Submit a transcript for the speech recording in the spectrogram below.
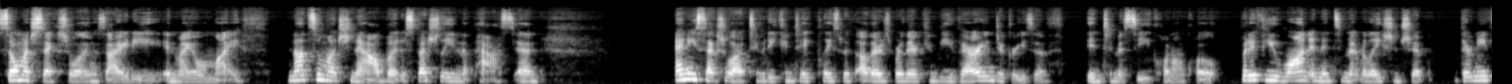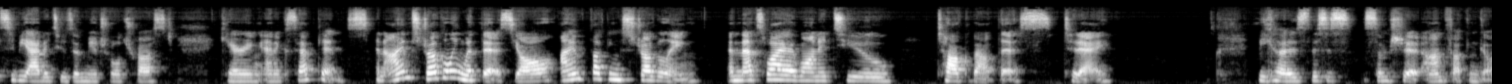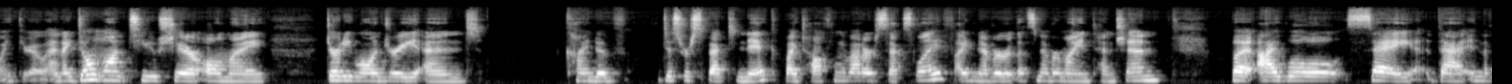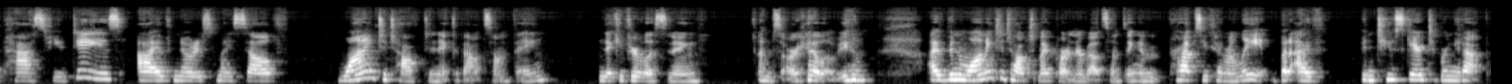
So much sexual anxiety in my own life. Not so much now, but especially in the past. And any sexual activity can take place with others where there can be varying degrees of intimacy, quote unquote. But if you want an intimate relationship, there needs to be attitudes of mutual trust caring, and acceptance. And I'm struggling with this, y'all. I'm fucking struggling. And that's why I wanted to talk about this today. Because this is some shit I'm fucking going through. And I don't want to share all my dirty laundry and kind of disrespect Nick by talking about our sex life. I never, that's never my intention. But I will say that in the past few days, I've noticed myself wanting to talk to Nick about something. Nick, if you're listening, I'm sorry, I love you. I've been wanting to talk to my partner about something, and perhaps you can relate, but I've been too scared to bring it up.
